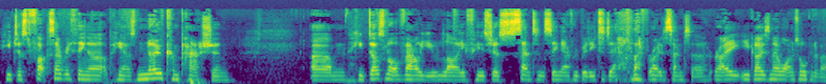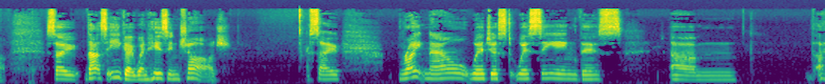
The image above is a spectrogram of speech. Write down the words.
he just fucks everything up, he has no compassion. Um, he does not value life. He's just sentencing everybody to death, left, right, centre, right? You guys know what I'm talking about. So that's ego when he's in charge. So right now we're just we're seeing this um I,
